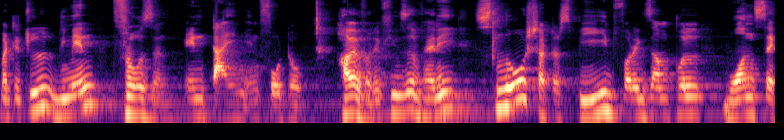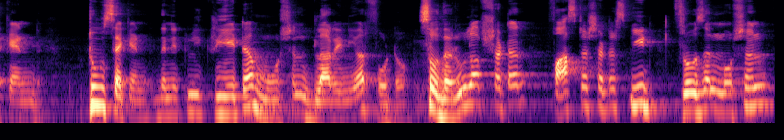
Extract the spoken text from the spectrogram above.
but it will remain frozen in time in photo. However, if you use a very slow shutter speed, for example, one second, two second, then it will create a motion blur in your photo. So the rule of shutter, faster shutter speed, frozen motion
